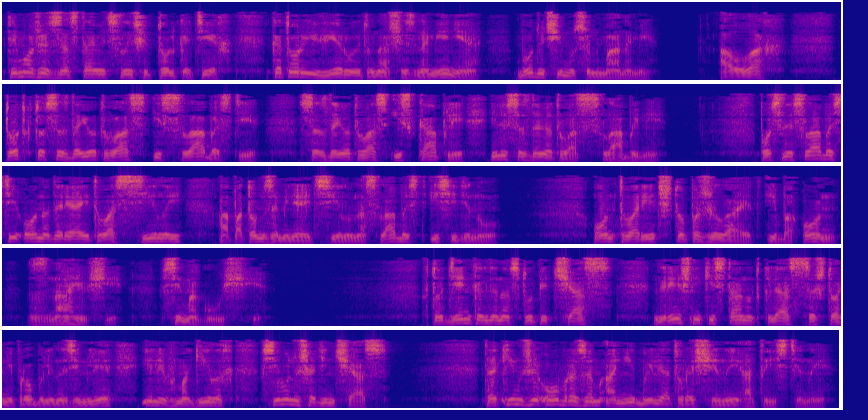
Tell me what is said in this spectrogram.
Ты можешь заставить слышать только тех, которые веруют в наши знамения, будучи мусульманами. Аллах тот, кто создает вас из слабости, создает вас из капли или создает вас слабыми. После слабости Он одаряет вас силой, а потом заменяет силу на слабость и седину. Он творит, что пожелает, ибо Он знающий, всемогущий. В тот день, когда наступит час, грешники станут клясться, что они пробыли на земле или в могилах всего лишь один час — Таким же образом они были отвращены от истины.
